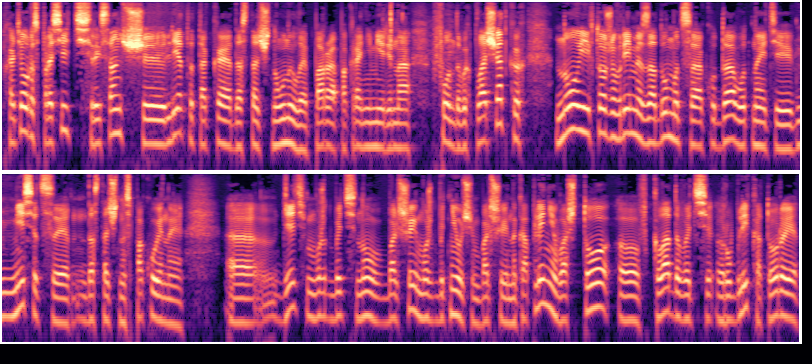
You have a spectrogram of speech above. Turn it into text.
хотел расспросить, Сергей Александрович, лето такая достаточно унылая пора, по крайней мере, на фондовых площадках, но и в то же время задуматься, куда вот на эти месяцы достаточно спокойные э, деть, может быть, ну, большие, может быть, не очень большие накопления, во что э, вкладывать рубли, которые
